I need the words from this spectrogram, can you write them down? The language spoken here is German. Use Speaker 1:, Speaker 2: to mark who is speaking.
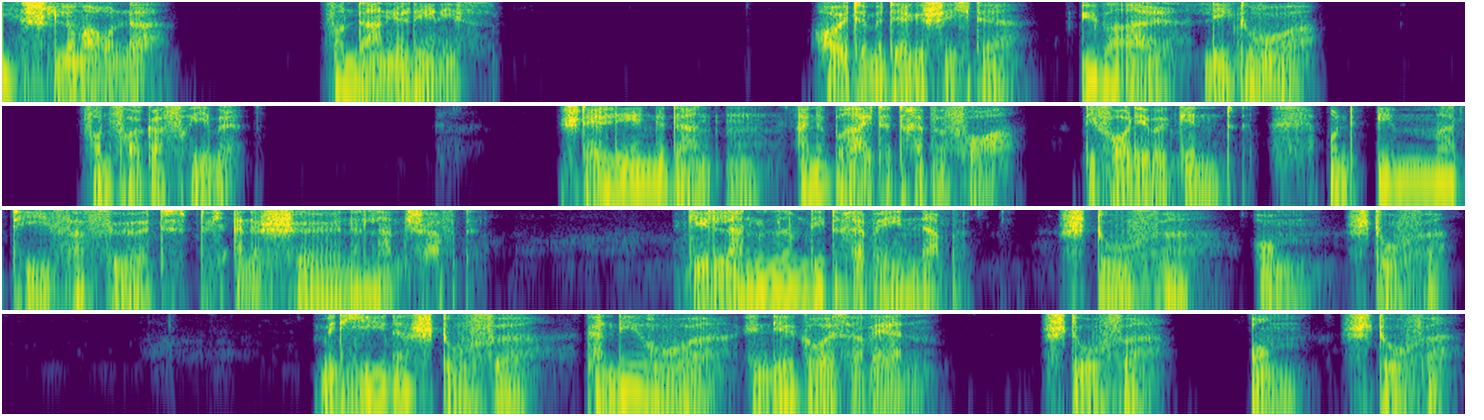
Speaker 1: Die Schlummerrunde von Daniel Denis. Heute mit der Geschichte Überall liegt Ruhe von Volker Friebel. Stell dir in Gedanken eine breite Treppe vor, die vor dir beginnt und immer tiefer führt durch eine schöne Landschaft. Geh langsam die Treppe hinab, Stufe um Stufe. Mit jeder Stufe kann die Ruhe in dir größer werden. Stufe um Stufe.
